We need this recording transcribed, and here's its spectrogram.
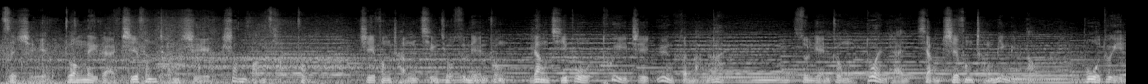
此时，庄内的赤峰城市伤亡惨重，赤峰城请求孙连仲让其部退至运河南岸。孙连仲断然向赤峰城命令道：“部队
